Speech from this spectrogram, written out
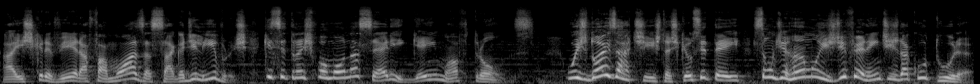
a escrever a famosa saga de livros que se transformou na série Game of Thrones. Os dois artistas que eu citei são de ramos diferentes da cultura,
